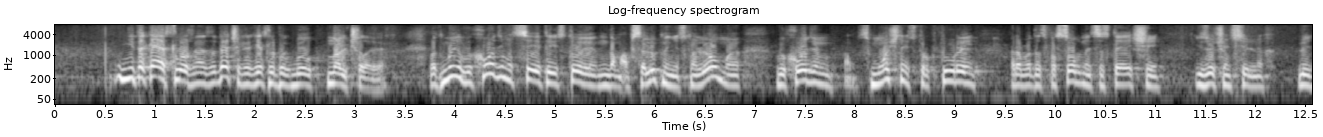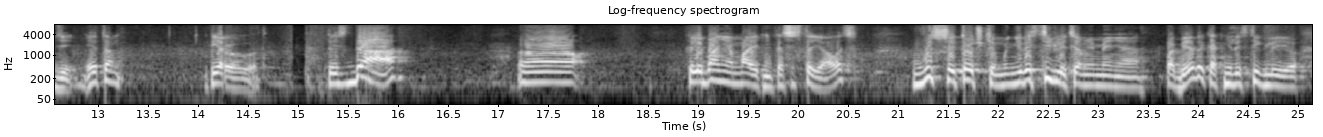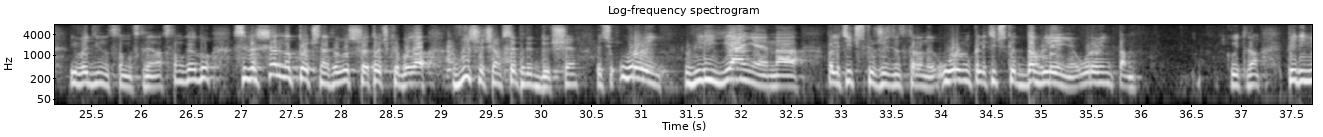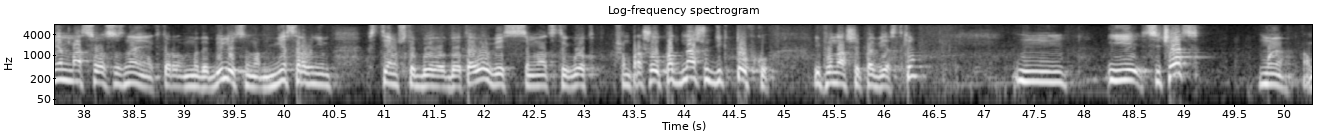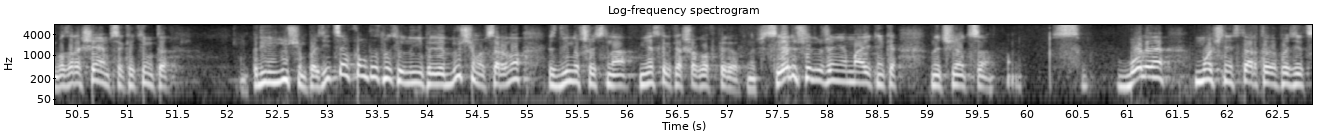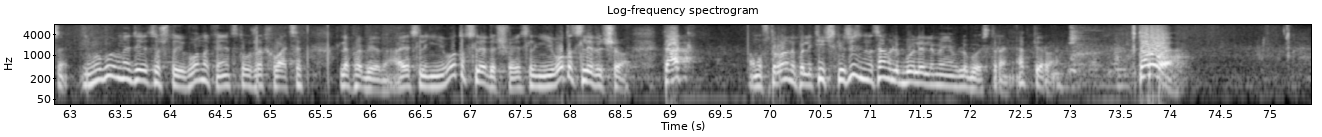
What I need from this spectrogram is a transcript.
не такая сложная задача, как если бы их был 0 человек. Вот мы выходим из всей этой истории, ну, там, абсолютно не с нулем, мы выходим там, с мощной структурой, работоспособной, состоящей из очень сильных людей. И это первый вывод. То есть да, колебание маятника состоялось. В высшей точке мы не достигли, тем не менее, победы, как не достигли ее и в 2011 и в 2013 году. Совершенно точно эта высшая точка была выше, чем все предыдущие. То есть уровень влияния на политическую жизнь страны, уровень политического давления, уровень там, какой-то там перемен массового сознания, которого мы добились, он нам не сравним с тем, что было до того. Весь 17 год в общем, прошел под нашу диктовку и по нашей повестке. И сейчас мы возвращаемся к каким-то предыдущим позициям в каком-то смысле, но не предыдущим, а все равно сдвинувшись на несколько шагов вперед. Значит, следующее движение маятника начнется с более мощной стартовой позиции. И мы будем надеяться, что его наконец-то уже хватит для победы. А если не его, то следующего. Если не его, то следующего. Так там устроена политическая жизнь, на самом деле, более или менее в любой стране. Это первое. Второе.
